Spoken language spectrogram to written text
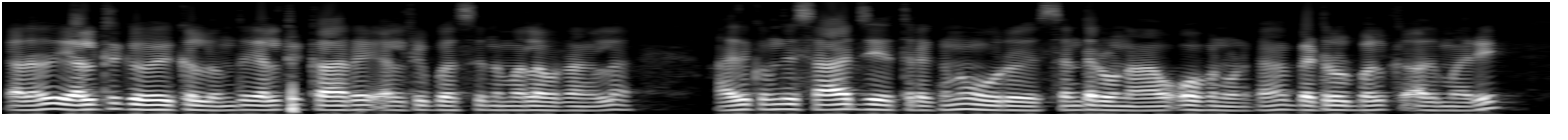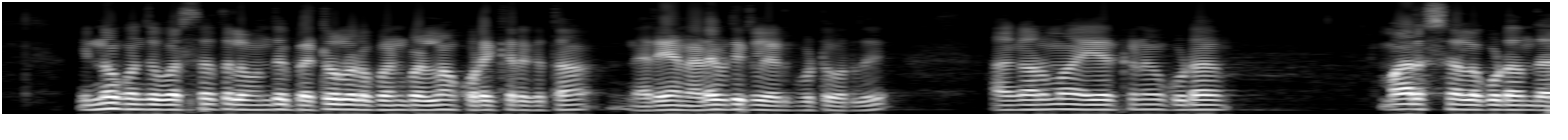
அதாவது எலக்ட்ரிக் வெஹிக்கிள் வந்து எலக்ட்ரிக் காரு எலக்ட்ரிக் பஸ் இந்த மாதிரிலாம் வர்றாங்கல்ல அதுக்கு வந்து சார்ஜ் ஏற்றுறதுக்குன்னு ஒரு சென்டர் ஒன்று ஓப்பன் பண்ணிருக்காங்க பெட்ரோல் பல்க் அது மாதிரி. இன்னும் கொஞ்சம் வருஷத்தில் வந்து பெட்ரோலோட பயன்பாடுலாம் குறைக்கிறதுக்கு தான் நிறையா நடவடிக்கைகள் எடுக்கப்பட்டு வருது. அது காரணமாக ஏற்கனவே கூட மகாராஷ்டிராவில் கூட அந்த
